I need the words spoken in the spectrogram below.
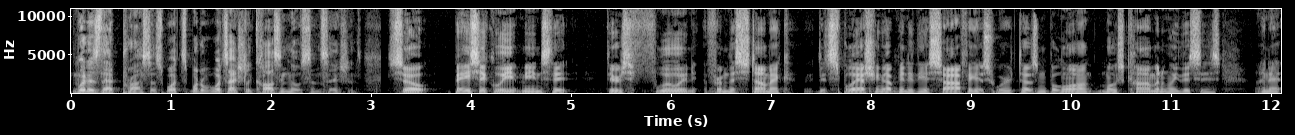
What is that process? What's what, what's actually causing those sensations? So basically, it means that there's fluid from the stomach that's splashing up into the esophagus where it doesn't belong. Most commonly, this is an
